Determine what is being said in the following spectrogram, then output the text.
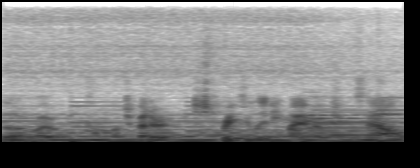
though I've become much better at just regulating my emotions now.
